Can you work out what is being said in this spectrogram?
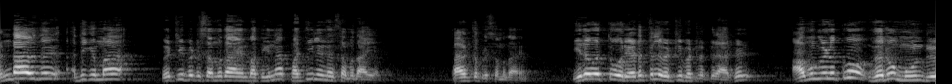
ரெண்டாவது அதிகமா வெற்றி பெற்ற சமுதாயம் பாத்தீங்கன்னா பட்டியலின சமுதாயம். தாழ்த்தப்பட்ட சமுதாயம். இருபத்தி ஒரு இடத்துல வெற்றி பெற்றிருக்கிறார்கள். அவங்களுக்கும் வெறும் மூன்று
